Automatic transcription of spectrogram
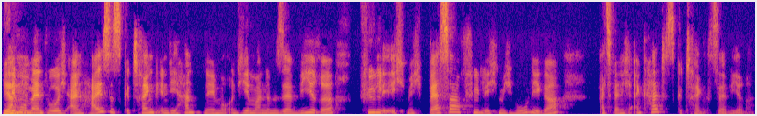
Ja. In dem Moment, wo ich ein heißes Getränk in die Hand nehme und jemandem serviere, fühle ich mich besser, fühle ich mich wohliger, als wenn ich ein kaltes Getränk serviere.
